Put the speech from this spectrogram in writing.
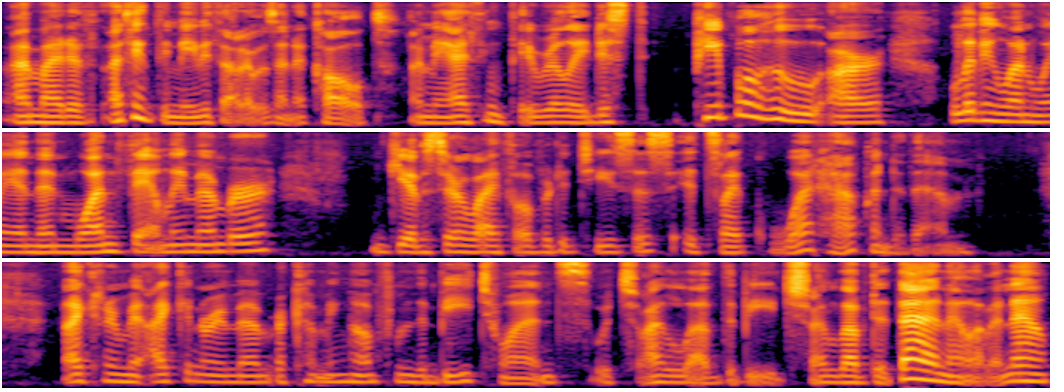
I might have. I think they maybe thought I was in a cult. I mean, I think they really just people who are living one way, and then one family member gives their life over to Jesus. It's like, what happened to them? I can rem- I can remember coming home from the beach once, which I love the beach. I loved it then. I love it now.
